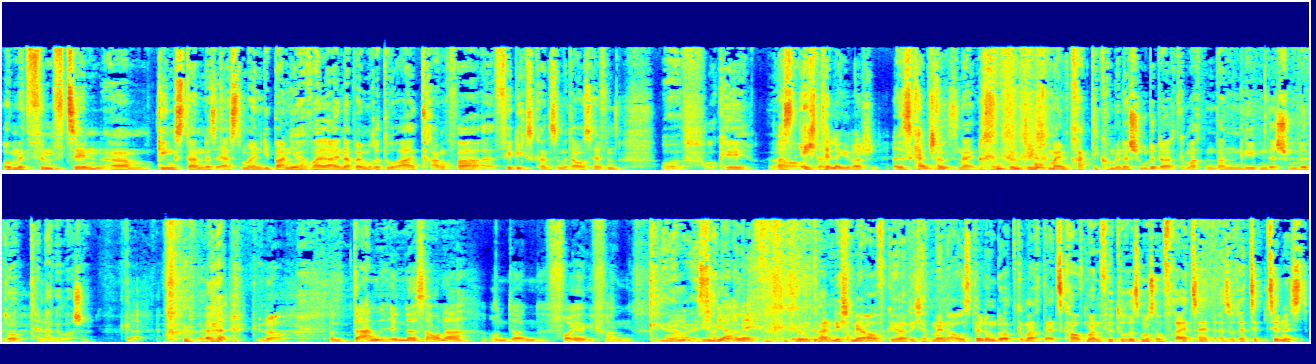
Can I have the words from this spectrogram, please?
und mit 15 ähm, ging es dann das erste Mal in die Banja, weil einer beim Ritual krank war. Äh, Felix, kannst du mit aushelfen? Oh, okay. Ja, Hast echt dann, Teller gewaschen? Also ist kein Schatz. Nein, ich habe wirklich mein Praktikum in der Schule dort gemacht und dann neben der Schule dort Teller gewaschen. Geil. genau. Und dann in der Sauna und dann Feuer gefangen. Genau, wie, wie wir alle. Irgendwann nicht mehr aufgehört. Ich habe meine Ausbildung dort gemacht als Kaufmann für Tourismus und Freizeit, also Rezeptionist,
